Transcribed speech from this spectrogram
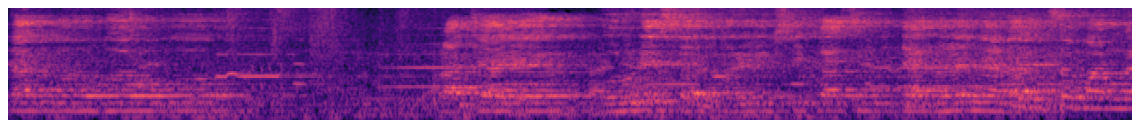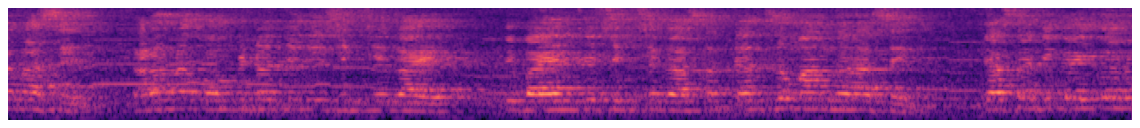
त्याचबरोबर प्राचार्य बोर्डे सर परिवीक्षिका त्या घरे मॅडम? त्यांचं मानधन असेल कारण कॉम्प्युटरचे जे शिक्षक आहेत ते बाहेरचे शिक्षक असतात त्यांचं मानधन असेल. त्यासाठी काही जर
